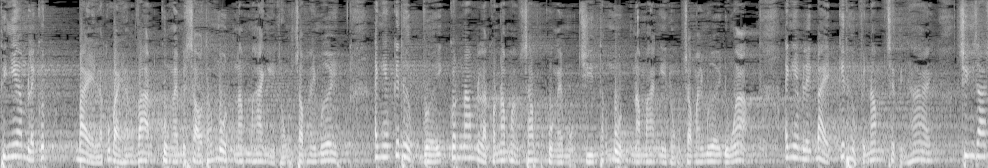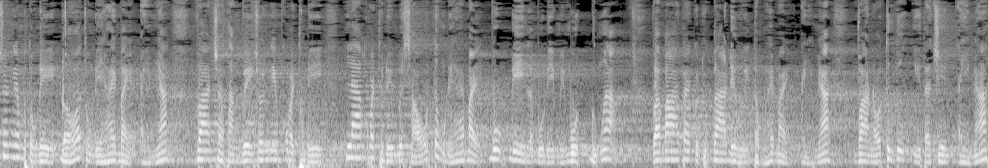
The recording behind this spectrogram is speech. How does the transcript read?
Thì anh em lấy con 7 là con 7 hàng vạn của ngày 16 tháng 1 năm 2020 Anh em kết hợp với con 5 là con 5 hàng trăm của ngày 9 tháng 1 năm 2020 đúng không ạ? Anh em lấy 7 kết hợp với 5 sẽ thành 2 Sinh ra cho anh em một tổng đề, đó tổng đề 27 anh em nhá. Và trả thẳng về cho anh em con bạch thủ đề là con bạch thủ đề 16 tổng đề 27 bộ đề là bộ đề 11 đúng không ạ? Và ba tay của chúng ta đều hệ tổng 27 anh em nhá. Và nó tương tự như ta trên, anh em nhá.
